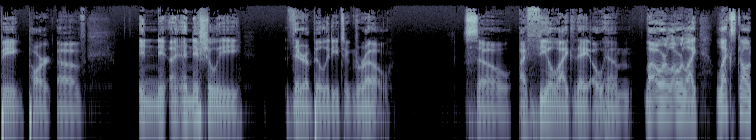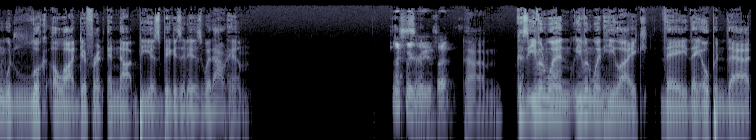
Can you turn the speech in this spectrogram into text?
big part of in, initially their ability to grow. So I feel like they owe him, or or like LexCon would look a lot different and not be as big as it is without him. I can So- agree with that. um because even when even when he like they they opened that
